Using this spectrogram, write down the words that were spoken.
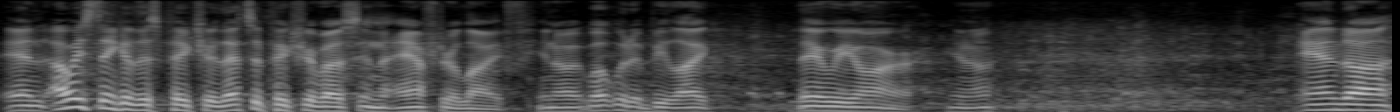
And I always think of this picture, that's a picture of us in the afterlife. You know, what would it be like? There we are, you know. And uh,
